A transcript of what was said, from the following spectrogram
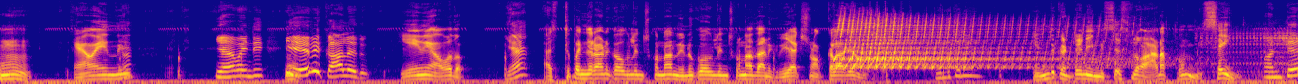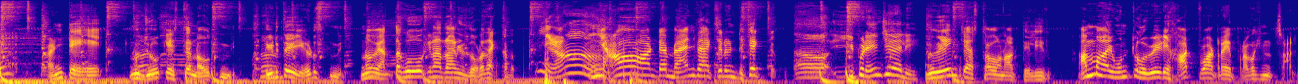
హ్మ్. ఏమైంది? ఏమైంది? ఏమీ కాలేదు. ఏమీ అవ్వదు. ఏ? అస్థి పంజరాన్ని కౌగిలించుకున్నా నిన్ను కౌగిలించుకున్నా దానికి రియాక్షన్ ఒక్కలాగే ఉంది. ఎందుకని? ఎందుకంటే నీ మిస్సెస్లో ఆడత్వం మిస్ అయింది. అంటే? అంటే నువ్వు జోకేస్తే నవ్వుతుంది. తిడితే ఏడుస్తుంది. నువ్వు ఎంత గోకినా దానికి దురదెక్కదు. న్యా! అంటే మ్యానుఫ్యాక్చరింగ్ డిఫెక్ట్ ఇప్పుడు ఏం చేయాలి? నువ్వేం చేస్తావో నాకు తెలియదు అమ్మాయి ఒంట్లో వేడి హాట్ వాటర్ ప్రవహించాలి.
